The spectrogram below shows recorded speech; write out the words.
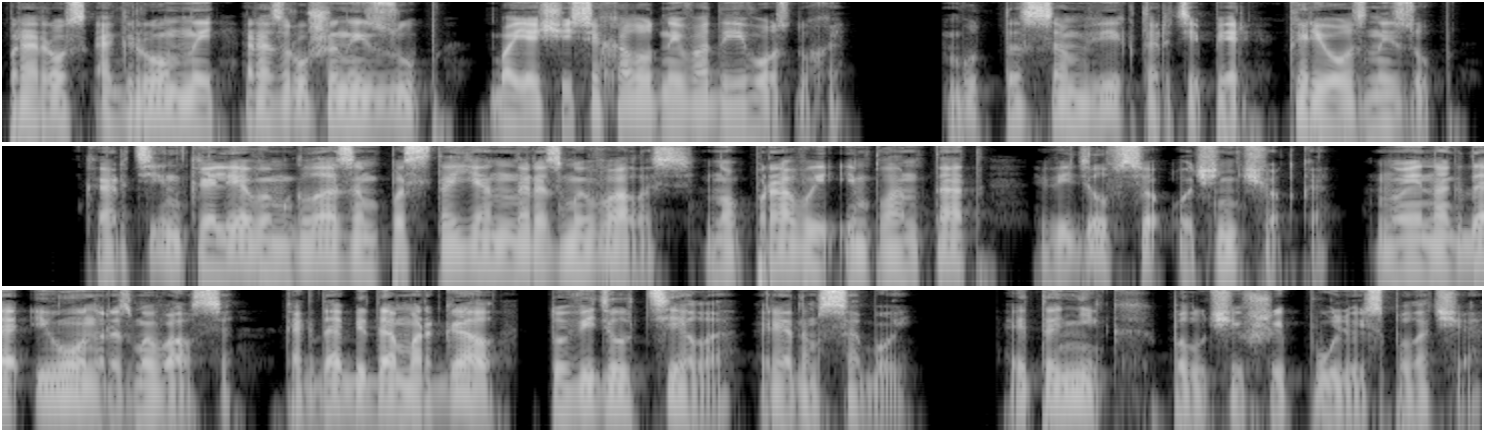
пророс огромный разрушенный зуб, боящийся холодной воды и воздуха. Будто сам Виктор теперь кариозный зуб. Картинка левым глазом постоянно размывалась, но правый имплантат видел все очень четко. Но иногда и он размывался. Когда беда моргал, то видел тело рядом с собой. Это Ник, получивший пулю из палача.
